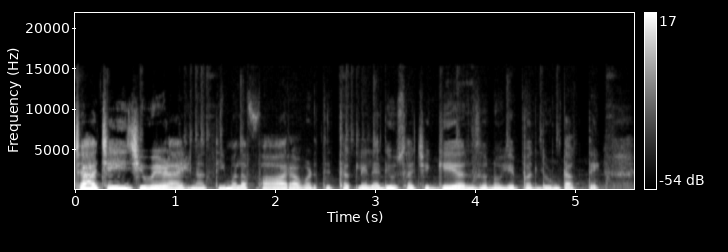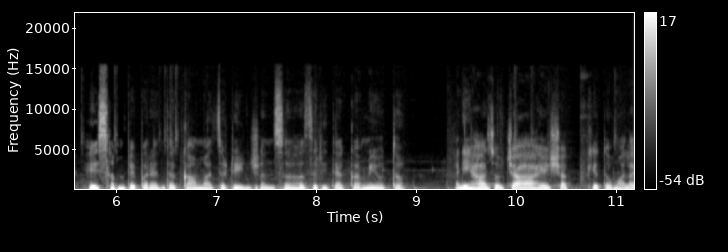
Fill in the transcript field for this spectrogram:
चहाची ही जी वेळ आहे ना ती मला फार आवडते. थकलेल्या दिवसाची गेअर जणू हे बदलून टाकते. हे संपेपर्यंत कामाचं टेन्शन सहजरित्या कमी होतं. आणि हा जो चहा आहे शक्यतो मला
